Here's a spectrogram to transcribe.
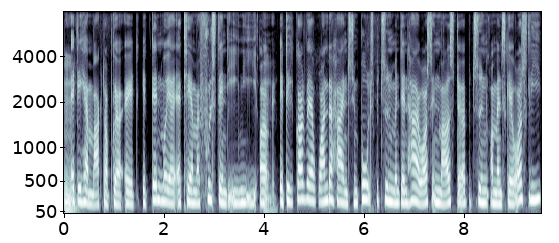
mm. af det her magtopgør, at, at den må jeg erklære mig fuldstændig enig i. Og mm. det kan godt være, at Rwanda har en symbolsk betydning, men den har jo også en meget større betydning, og man skal jo også lige,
